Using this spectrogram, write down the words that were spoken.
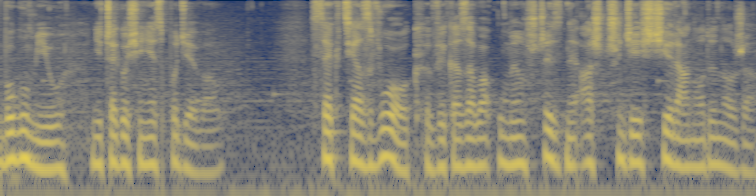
Bogumił niczego się nie spodziewał. Sekcja zwłok wykazała u mężczyzny aż 30 ran od noża.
